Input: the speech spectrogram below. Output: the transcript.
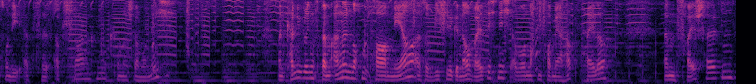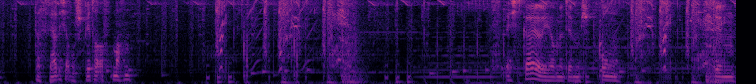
Dass man die Äpfel abschlagen kann. Man scheinbar nicht. Man kann übrigens beim Angeln noch ein paar mehr, also wie viel genau weiß ich nicht, aber noch ein paar mehr Herzteile ähm, freischalten. Das werde ich aber später erst machen. Ist echt geil hier mit dem Sprung. Mit dem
